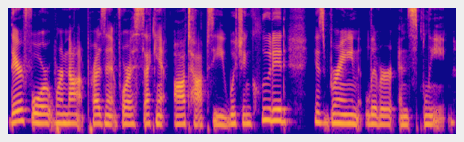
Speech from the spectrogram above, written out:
therefore were not present for a second autopsy, which included his brain, liver, and spleen.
